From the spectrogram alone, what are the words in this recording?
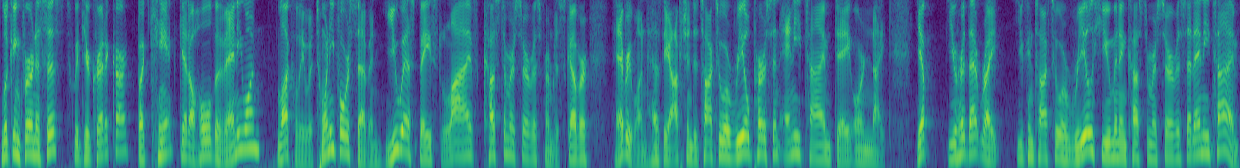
Looking for an assist with your credit card, but can't get a hold of anyone? Luckily, with 24 7 US based live customer service from Discover, everyone has the option to talk to a real person anytime, day or night. Yep, you heard that right. You can talk to a real human in customer service at any time.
